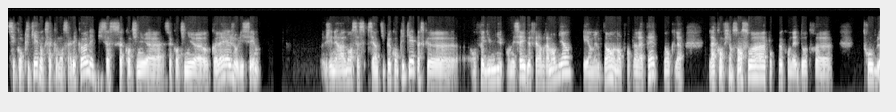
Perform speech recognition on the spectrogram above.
C'est compliqué, donc ça commence à l'école et puis ça, continue, à, ça continue au collège, au lycée. Généralement, c'est un petit peu compliqué parce que on fait du mieux, on essaye de faire vraiment bien et en même temps, on en prend plein la tête. Donc la, confiance en soi, pour peu qu'on ait d'autres euh, troubles,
